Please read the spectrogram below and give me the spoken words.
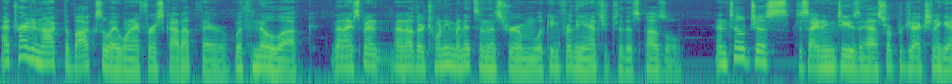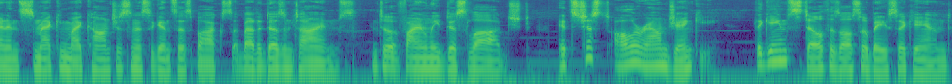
I tried to knock the box away when I first got up there, with no luck. Then I spent another 20 minutes in this room looking for the answer to this puzzle, until just deciding to use astral projection again and smacking my consciousness against this box about a dozen times, until it finally dislodged. It's just all around janky. The game's stealth is also basic and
